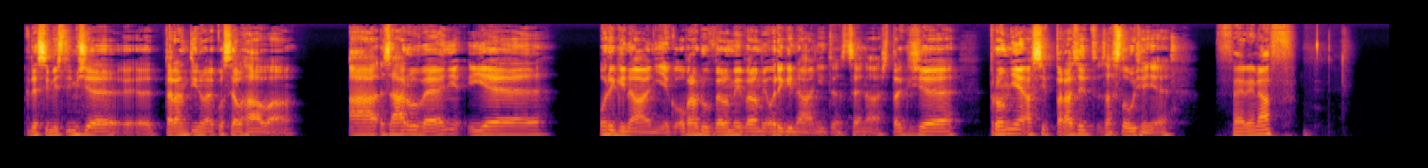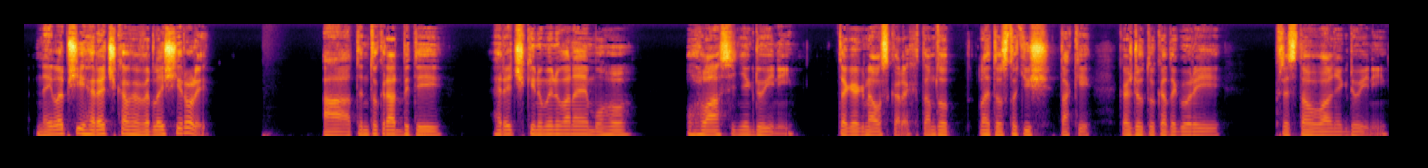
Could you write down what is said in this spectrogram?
kde si myslím, že eh, Tarantino jako selhává. A zároveň je originální, jako opravdu velmi, velmi originální ten scénář, takže pro mě asi Parazit zaslouženě. Fair enough. Nejlepší herečka ve vedlejší roli. A tentokrát by ty herečky nominované mohl ohlásit někdo jiný. Tak jak na Oscarech. Tam to letos totiž taky. Každou tu kategorii představoval někdo jiný.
